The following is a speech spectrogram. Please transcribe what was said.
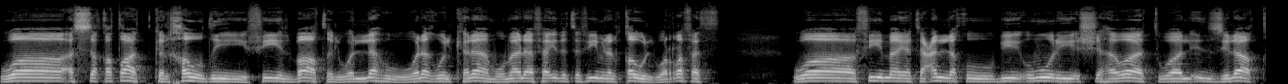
والسقطات كالخوض في الباطل واللهو ولغو الكلام وما لا فائدة فيه من القول والرفث. وفيما يتعلق بأمور الشهوات والانزلاق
